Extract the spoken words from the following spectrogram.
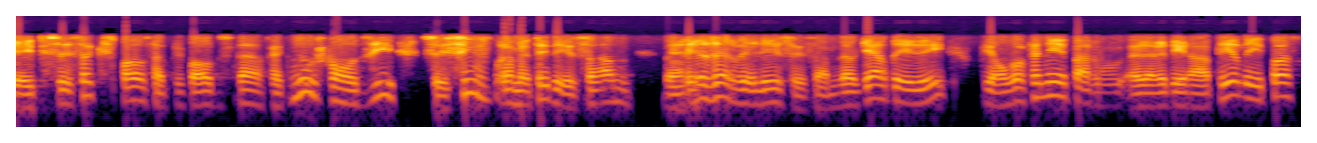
Et puis c'est ça qui se passe la plupart du temps. Fait que nous, ce qu'on dit, c'est si vous promettez des sommes, ben réservez-les ces sommes-là, gardez-les, puis on va finir par euh, les remplir les postes.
